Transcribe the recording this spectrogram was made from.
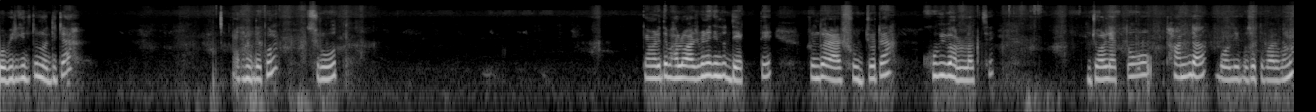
গভীর কিন্তু নদীটা। এখানে দেখুন, স্রোত। ক্যামেরাতে ভালো আসবে না, কিন্তু দেখতে সুন্দর। আর সূর্যটা খুবই ভালো লাগছে। জল এত ঠান্ডা বলে বোঝাতে পারব না।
